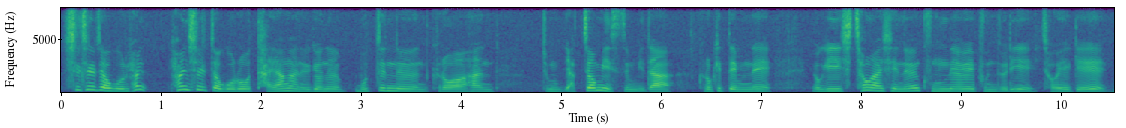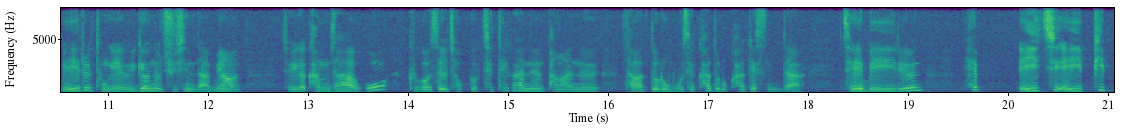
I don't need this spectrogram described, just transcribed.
실질적으로 현, 현실적으로 다양한 의견을 못 듣는 그러한 좀 약점이 있습니다. 그렇기 때문에 여기 시청하시는 국내외 분들이 저에게 메일을 통해 의견을 주신다면 저희가 감사하고 그것을 적극 채택하는 방안을 다각도로 모색하도록 하겠습니다. 제 메일은 happyend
